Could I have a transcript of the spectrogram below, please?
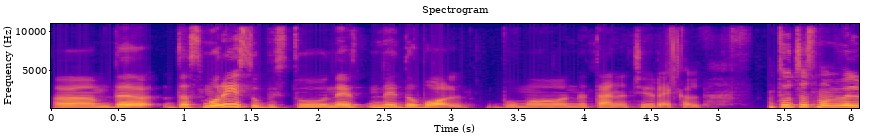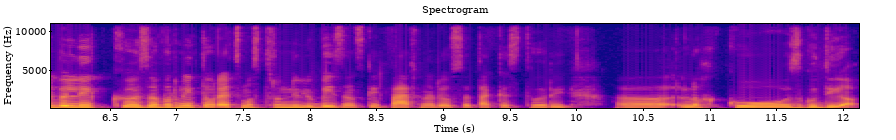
um, da, da smo res v bistvu ne, ne dovolj, bomo na ta način rekli. Tudi, če smo imeli veliko zavrnitev, recimo strani ljubezenskih partnerjev, se take stvari uh, lahko zgodijo.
